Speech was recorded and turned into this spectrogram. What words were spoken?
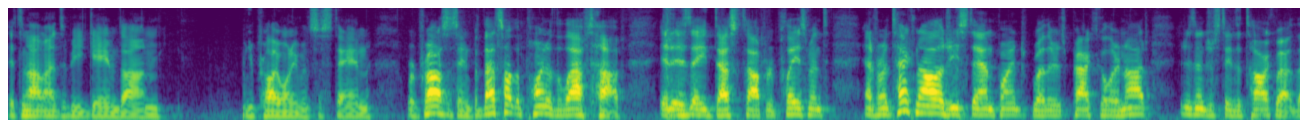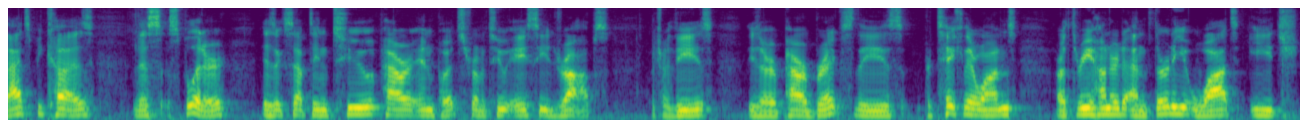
It's not meant to be gamed on. You probably won't even sustain word processing, but that's not the point of the laptop. It is a desktop replacement, and from a technology standpoint, whether it's practical or not, it is interesting to talk about. That's because this splitter is accepting two power inputs from two AC drops, which are these. These are power bricks. These particular ones are 330 watts each.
